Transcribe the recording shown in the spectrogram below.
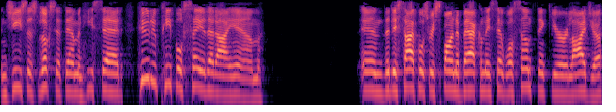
And Jesus looks at them and he said, Who do people say that I am? And the disciples responded back and they said, well, some think you're Elijah,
